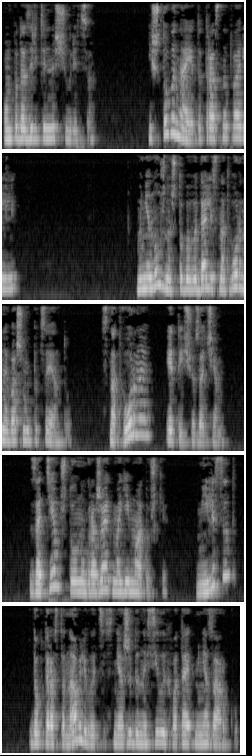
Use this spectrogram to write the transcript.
Он подозрительно щурится. И что вы на этот раз натворили? Мне нужно, чтобы вы дали снотворное вашему пациенту. Снотворное? Это еще зачем? Затем, что он угрожает моей матушке. Миллисент? Доктор останавливается, с неожиданной силой хватает меня за руку.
